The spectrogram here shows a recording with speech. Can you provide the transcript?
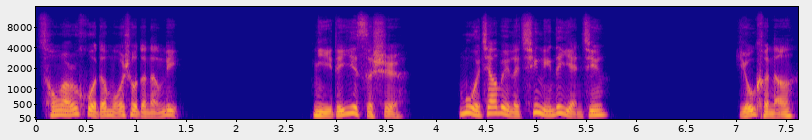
从而获得魔兽的能力。你的意思是，墨家为了青灵的眼睛？有可能，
